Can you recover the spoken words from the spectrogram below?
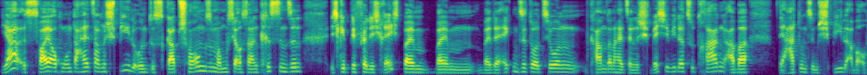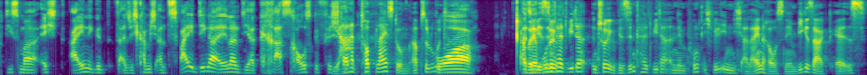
ja, es war ja auch ein unterhaltsames Spiel und es gab Chancen. Man muss ja auch sagen, Christensen, ich gebe dir völlig recht, beim, beim, bei der Eckensituation kam dann halt seine Schwäche wieder zu tragen, aber der hat uns im Spiel aber auch diesmal echt einige, also ich kann mich an zwei Dinger erinnern, die er krass rausgefischt ja, hat. Ja, Top-Leistung, absolut. Boah. Also aber wir sind halt wieder, entschuldige, wir sind halt wieder an dem Punkt, ich will ihn nicht alleine rausnehmen. Wie gesagt, er ist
